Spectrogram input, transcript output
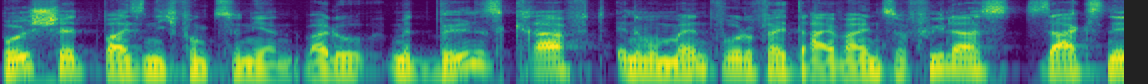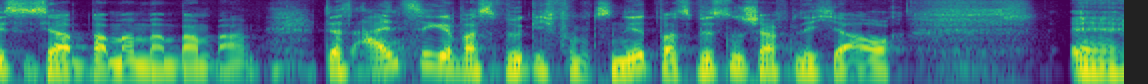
Bullshit, weil sie nicht funktionieren. Weil du mit Willenskraft in einem Moment, wo du vielleicht drei Weine zu viel hast, sagst nächstes Jahr bam, bam, bam, bam, bam. Das Einzige, was wirklich funktioniert, was wissenschaftlich ja auch, äh,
